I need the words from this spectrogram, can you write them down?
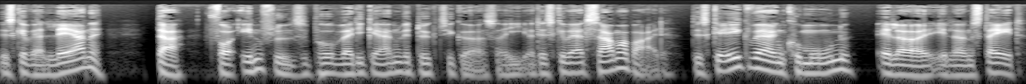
Det skal være lærerne, der får indflydelse på, hvad de gerne vil dygtiggøre sig i, og det skal være et samarbejde. Det skal ikke være en kommune eller, eller en stat,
